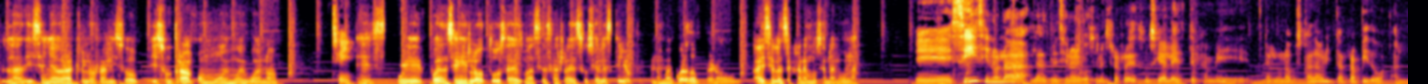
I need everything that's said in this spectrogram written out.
la diseñadora que lo realizó hizo un trabajo muy, muy bueno. Sí. Este, pueden seguirlo, tú sabes más esas redes sociales que yo, porque no me acuerdo, pero ahí se las dejaremos en alguna. Eh, sí, si no la, las mencionaremos en nuestras redes sociales, déjame darle una buscada ahorita rápido al,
